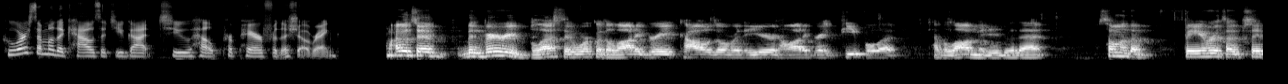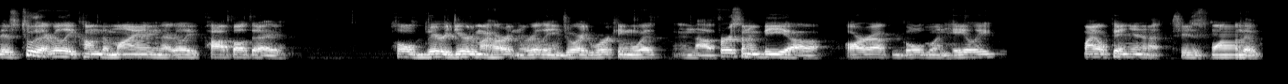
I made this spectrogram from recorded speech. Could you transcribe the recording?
who are some of the cows that you got to help prepare for the show ring? I would say I've been very blessed to work with a lot of great cows over the year and a lot of great people that have allowed me to do that. Some of the favorites, I'd say there's two that really come to mind that really pop out that I hold very dear to my heart and really enjoyed working with. And uh, first one would be uh, RF Goldwyn Hailey. My opinion, uh, she's one of the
